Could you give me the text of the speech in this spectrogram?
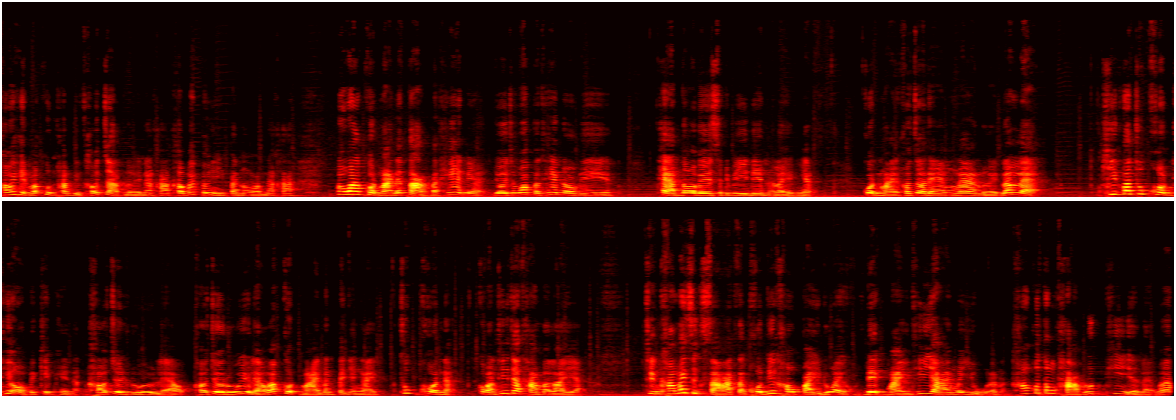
เขาเห็นว่าคุณทำผิดเขาจับเลยนะคะเขาไม่มีประนอมนะคะ เพราะว่ากฎหมายในต่างประเทศเนี่ยโดยเฉพาะประเทศนอร์เวย์แถบนอร์เวย์สวีเดนอะไรอย่างเงี้ยกฎหมายเขาจะแรงมากเลยนั่นแหละ คิดว่าทุกคนที่ออกไปเก็บเห็ดอะเขาจะรู้อยู่แล้ว เขาจะรู้อยู่แล้วว่ากฎหมายมันเป็นยังไง ทุกคนอะ ก่อนที่จะทำอะไรอะ ถึงเขาไม่ศึกษาแต่คนที่เขาไปด้วย เด็กใหม่ที่ย้ายมาอยู่แล้วเขาก็ต้องถามรุ่นพี่แหละว่า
